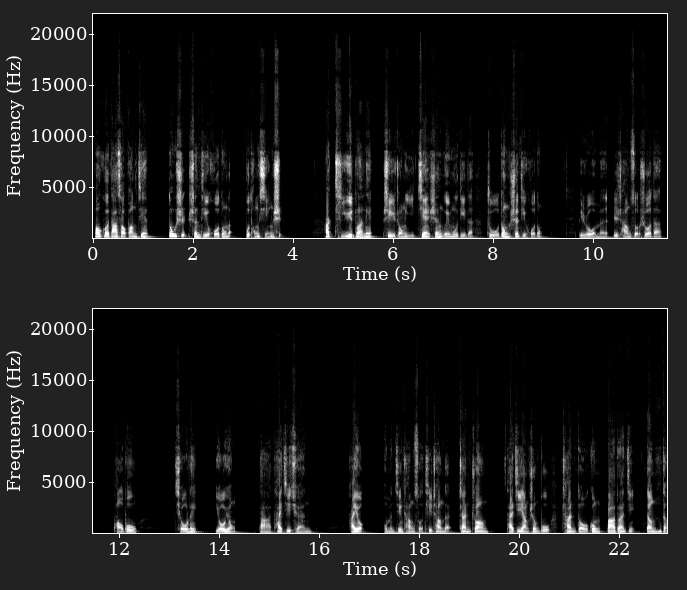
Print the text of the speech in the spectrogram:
包括打扫房间，都是身体活动的不同形式。而体育锻炼是一种以健身为目的的主动身体活动。比如我们日常所说的跑步、球类、游泳、打太极拳，还有我们经常所提倡的站桩、太极养生步、颤抖功、八段锦等等，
